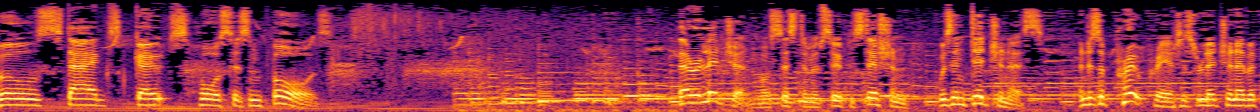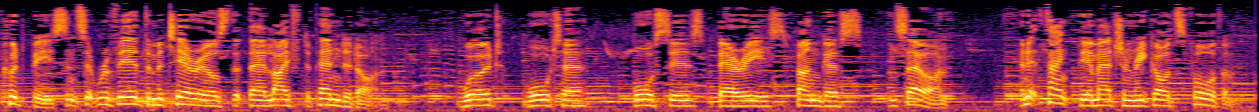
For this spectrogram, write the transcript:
bulls, stags, goats, horses, and boars. Their religion, or system of superstition, was indigenous and as appropriate as religion ever could be, since it revered the materials that their life depended on wood, water, horses, berries, fungus, and so on. And it thanked the imaginary gods for them.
